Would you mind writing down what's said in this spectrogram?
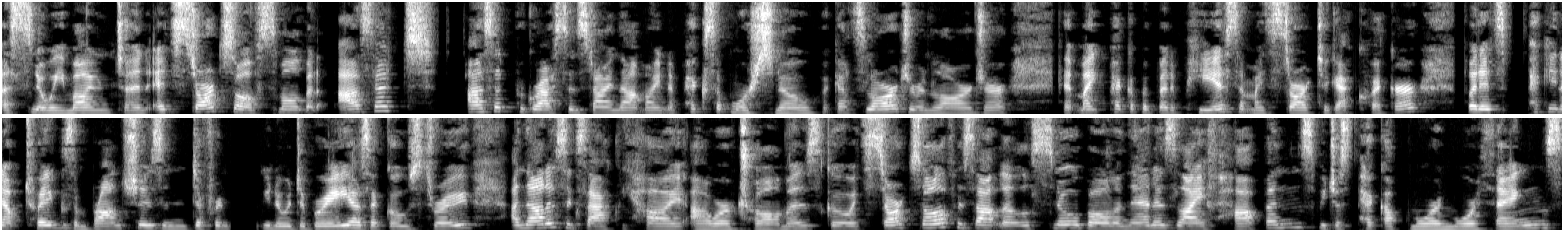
a, snowy mountain, it starts off small, but as it as it progresses down that mountain, it picks up more snow. It gets larger and larger. It might pick up a bit of pace. It might start to get quicker, but it's picking up twigs and branches and different, you know, debris as it goes through. And that is exactly how our traumas go. It starts off as that little snowball, and then as life happens, we just pick up more and more things.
